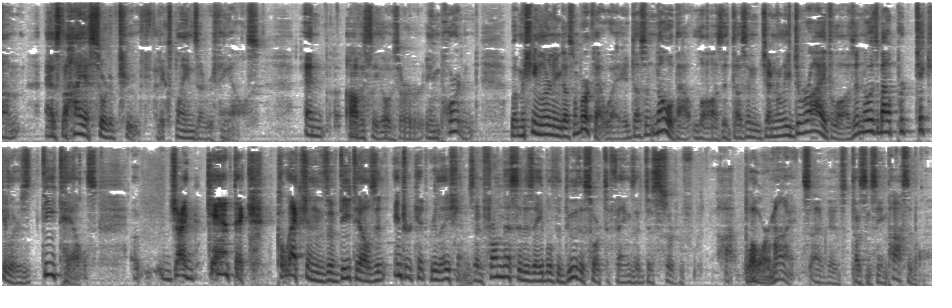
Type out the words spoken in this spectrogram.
um, as the highest sort of truth that explains everything else. And obviously, those are important. But machine learning doesn't work that way. It doesn't know about laws. It doesn't generally derive laws. It knows about particulars, details gigantic collections of details and intricate relations. And from this, it is able to do the sorts of things that just sort of uh, blow our minds. It doesn't seem possible.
